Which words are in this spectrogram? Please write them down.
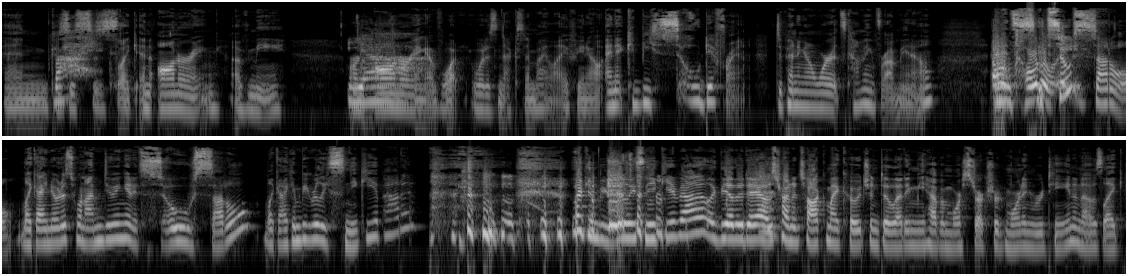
And cuz right. this is like an honoring of me or yeah. an honoring of what what is next in my life, you know. And it can be so different depending on where it's coming from, you know. And oh, it's, totally. it's so subtle. Like I notice when I'm doing it, it's so subtle. Like I can be really sneaky about it. I can be really sneaky about it. Like the other day, I was trying to talk my coach into letting me have a more structured morning routine, and I was like,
